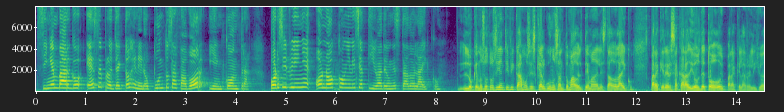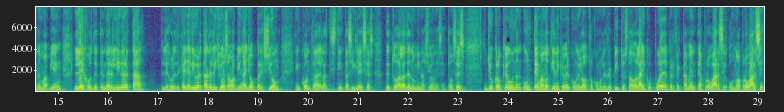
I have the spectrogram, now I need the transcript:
Sin embargo, este proyecto generó puntos a favor y en contra, por si riñe o no con iniciativa de un Estado laico. Lo que nosotros identificamos es que algunos han tomado el tema del Estado laico para querer sacar a Dios de todo y para que las religiones más bien, lejos de tener libertad, lejos de que haya libertad religiosa, más bien haya opresión en contra de las distintas iglesias de todas las denominaciones. Entonces, yo creo que un, un, tema no tiene que ver con el otro. Como les repito, Estado laico puede perfectamente aprobarse o no aprobarse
